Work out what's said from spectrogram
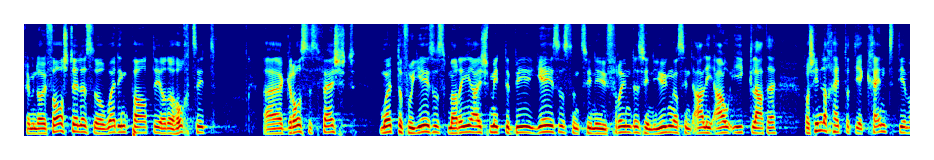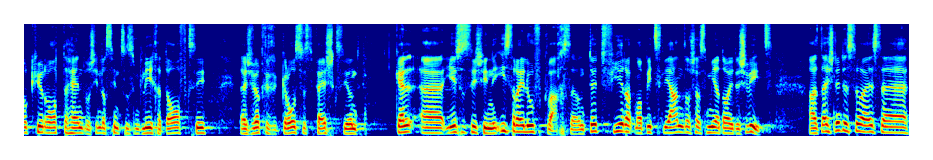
Könnt ihr euch vorstellen, so Wedding Party oder Hochzeit, äh, großes Fest. Mutter von Jesus, Maria ist mit dabei, Jesus und seine Freunde, seine Jünger sind alle auch eingeladen. Wahrscheinlich hat er die kennt, die, die geheiratet haben. Wahrscheinlich sind sie aus dem gleichen Dorf gewesen. Das war wirklich ein großes Fest gewesen. Und gell, äh, Jesus ist in Israel aufgewachsen und dort feiert man ein bisschen anders als wir hier in der Schweiz. Also das ist nicht so ein äh,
